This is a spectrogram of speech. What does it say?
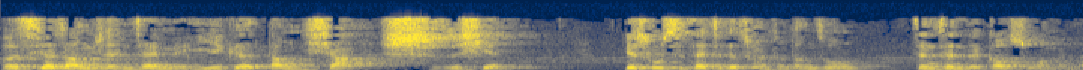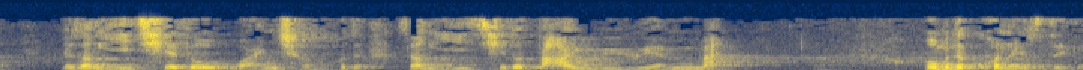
而是要让人在每一个当下实现。耶稣是在这个传统当中真正的告诉我们了。要让一切都完成，或者让一切都达于圆满。我们的困难就是这个，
